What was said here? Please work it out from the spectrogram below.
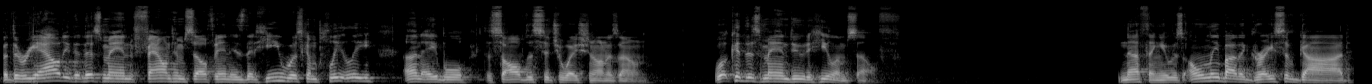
But the reality that this man found himself in is that he was completely unable to solve the situation on his own. What could this man do to heal himself? Nothing. It was only by the grace of God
